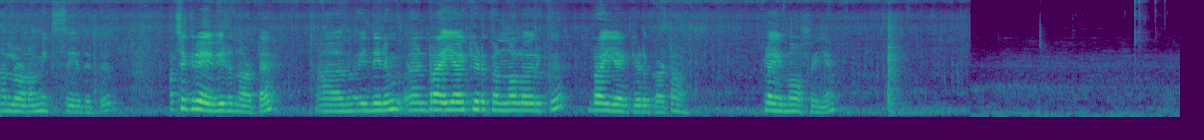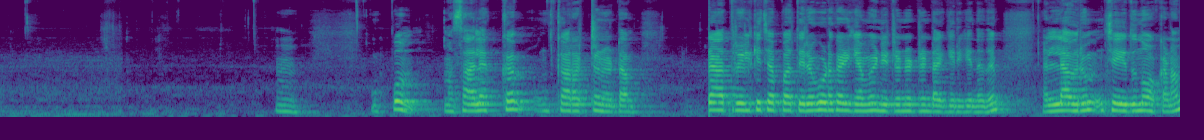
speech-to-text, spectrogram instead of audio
നല്ലോണം മിക്സ് ചെയ്തിട്ട്. കുറച്ച് ഗ്രേവി ഇരുന്നോട്ടെ. ഇതിനും ഡ്രൈ ആക്കി എടുക്കണം എന്നുള്ളവർക്ക് ഡ്രൈ ആക്കി എടുക്കാം കേട്ടോ ഫ്ലെയിം ഓഫ് ചെയ്യാം. ഉപ്പും മസാലയൊക്കെ കറക്റ്റാണ് കേട്ടോ രാത്രിയിലേക്ക് ചപ്പാത്തിയുടെ കൂടെ കഴിക്കാൻ വേണ്ടിയിട്ടാണ് ഉണ്ടാക്കിയിരിക്കുന്നത്. എല്ലാവരും ചെയ്തു നോക്കണം.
